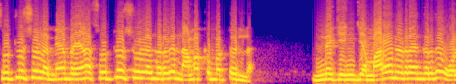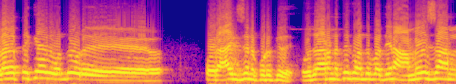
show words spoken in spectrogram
சுற்றுச்சூழல் மேம்படும் ஏன்னா சுற்றுச்சூழல்ங்கிறது நமக்கு மட்டும் இல்லை. இன்னைக்கு இங்க மரம் நடுறங்கிறது உலகத்துக்கே அது வந்து ஒரு ஒரு ஆக்சிஜனை கொடுக்குது. உதாரணத்துக்கு வந்து பாத்தீங்கன்னா அமேசான்ல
